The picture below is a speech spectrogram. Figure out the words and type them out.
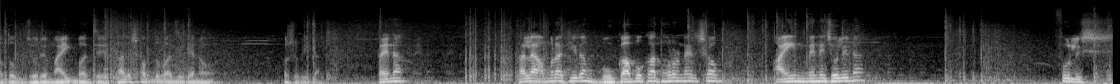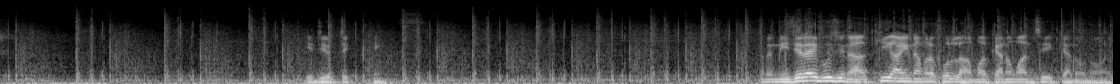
অত জোরে মাইক বাজে, তাহলে শব্দবাজি কেন অসুবিধা? তাই না? তাহলে আমরা কিরম বোকা বোকা ধরনের সব আইন মেনে চলি না? ফুলিশ ইডিওটিক থিং মানে নিজেরাই বুঝি না কি আইন আমরা করলাম আর কেন মানছি, কেন নয়।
